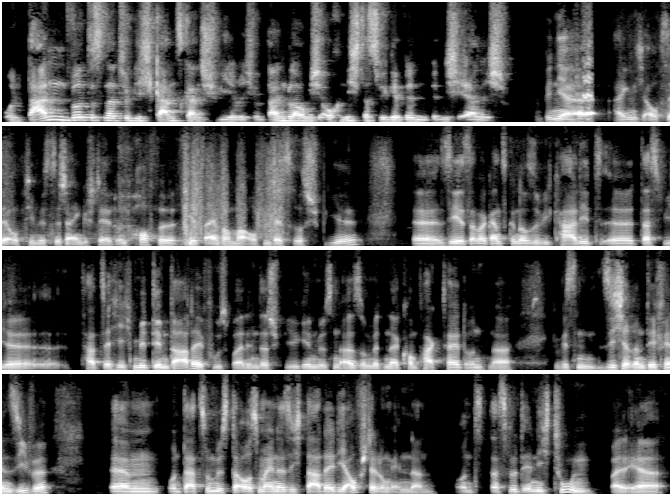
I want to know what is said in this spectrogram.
Und dann wird es natürlich ganz, ganz schwierig. Und dann glaube ich auch nicht, dass wir gewinnen, bin ich ehrlich. Bin ja eigentlich auch sehr optimistisch eingestellt und hoffe jetzt einfach mal auf ein besseres Spiel. Äh, sehe es aber ganz genauso wie Khalid, äh, dass wir äh, tatsächlich mit dem Dardai-Fußball in das Spiel gehen müssen, also mit einer Kompaktheit und einer gewissen sicheren Defensive. Ähm, und dazu müsste aus meiner Sicht Dardai die Aufstellung ändern. Und das wird er nicht tun, weil er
